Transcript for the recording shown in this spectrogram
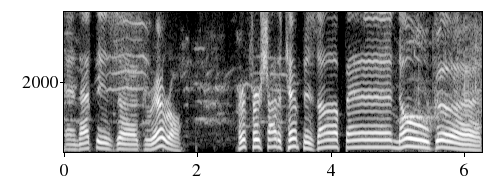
And that is uh, Guerrero. Her first shot attempt is up and no good.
